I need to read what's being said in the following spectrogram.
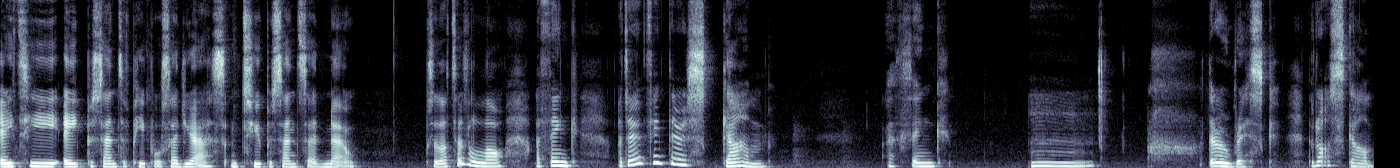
88% of people said yes and 2% said no. So that says a lot. I think, I don't think they're a scam. I think mm, they're a risk. They're not a scam.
